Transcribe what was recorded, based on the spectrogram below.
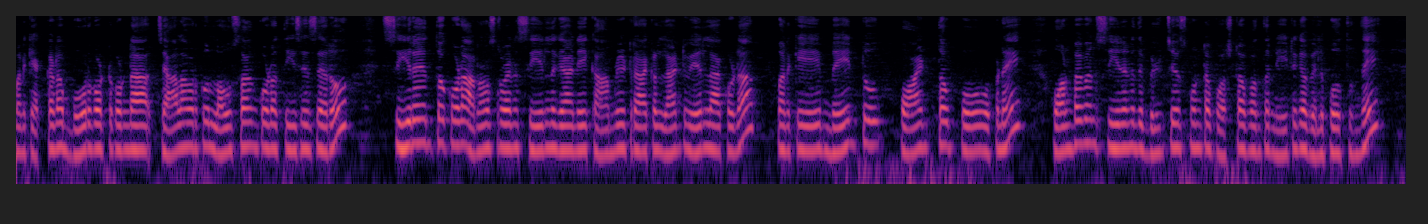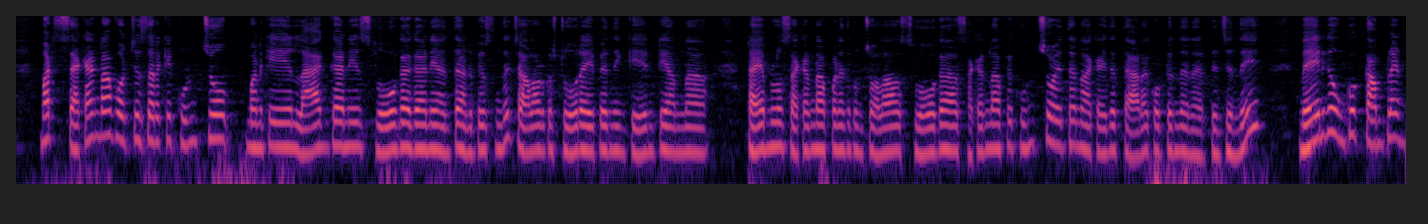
మనకి ఎక్కడ బోర్ కొట్టకుండా చాలా వరకు లవ్ సాంగ్ కూడా తీసేశారు. సీరియన్తో కూడా అనవసరమైన సీన్లు కానీ కామెడీ ట్రాక్లు లాంటివి ఏం లేకుండా మనకి మెయిన్ టు పాయింట్తో ఓపెన్ అయ్యి వన్ బై వన్ సీన్ అనేది బిల్డ్ చేసుకుంటే ఫస్ట్ హాఫ్ అంతా నీట్గా వెళ్ళిపోతుంది. బట్ సెకండ్ హాఫ్ వచ్చేసరికి కొంచెం మనకి ల్యాగ్ కానీ స్లోగా కానీ అంతే అనిపిస్తుంది. చాలా వరకు స్టోర్ అయిపోయింది. ఇంకేంటి అన్న టైంలో సెకండ్ హాఫ్ అనేది కొంచెం అలా స్లోగా సెకండ్ హాఫ్ కొంచెం అయితే నాకైతే తేడా కొట్టింది అని అనిపించింది. మెయిన్గా ఇంకొక కంప్లైంట్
